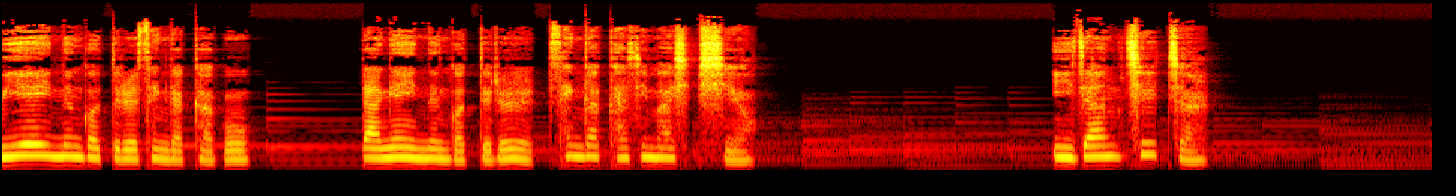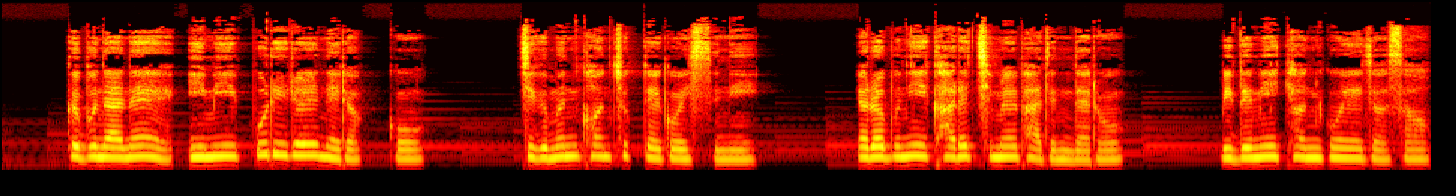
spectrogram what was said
위에 있는 것들을 생각하고 땅에 있는 것들을 생각하지 마십시오. 2장 7절 그분 안에 이미 뿌리를 내렸고 지금은 건축되고 있으니 여러분이 가르침을 받은 대로 믿음이 견고해져서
